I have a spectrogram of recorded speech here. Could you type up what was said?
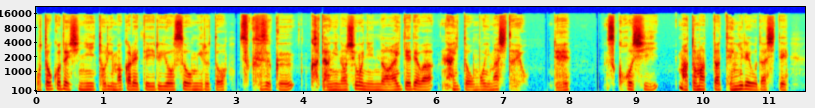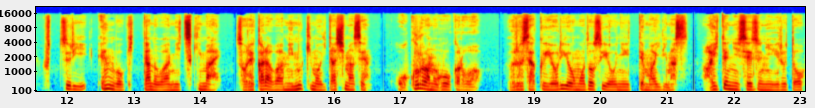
男弟子に取り巻かれている様子を見るとつくづく堅気の商人の相手ではないと思いましたよ。で少しまとまった手切れを出してふっつり縁を切ったのは三月前それからは見向きもいたしません。おくらの方からはうるさくよりを戻すように言ってまいります。相手にせずにいると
